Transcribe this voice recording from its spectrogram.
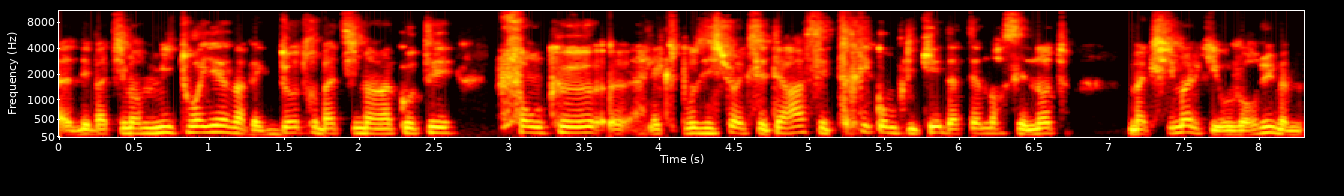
euh, des bâtiments mitoyens, avec d'autres bâtiments à côté, font que euh, l'exposition, etc., c'est très compliqué d'atteindre ces notes maximale qui aujourd'hui, même,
